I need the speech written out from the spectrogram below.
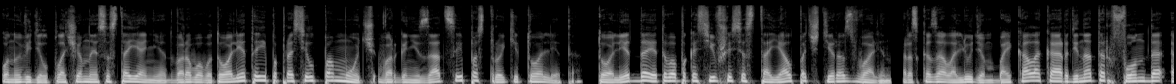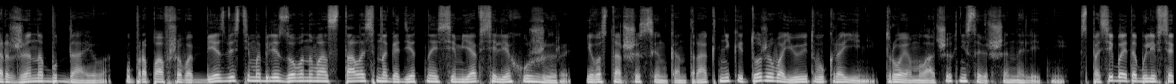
Он увидел плачевное состояние дворового туалета и попросил помочь в организации постройки туалета. Туалет, до этого покосившийся, стоял почти развален, рассказала людям Байкала координатор фонда Эржена Будаева. У пропавшего без вести мобилизованного осталась многодетная семья в селе Хужиры. Его старший сын контрактник и тоже воюет в Украине. Трое младших несовершеннолетние. Спасибо, это были все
